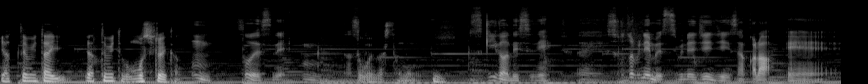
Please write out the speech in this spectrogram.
やってみたい、やってみても面白いかなうん。そうですね。うん。確かにと思いましたね。次がですね、えー、外飛びネームすみれじんじんさんから、えー、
